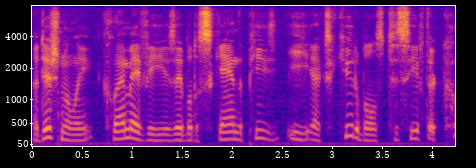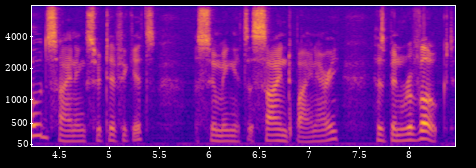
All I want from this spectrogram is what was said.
Additionally, ClamAV is able to scan the PE executables to see if their code signing certificates assuming it's a signed binary, has been revoked.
